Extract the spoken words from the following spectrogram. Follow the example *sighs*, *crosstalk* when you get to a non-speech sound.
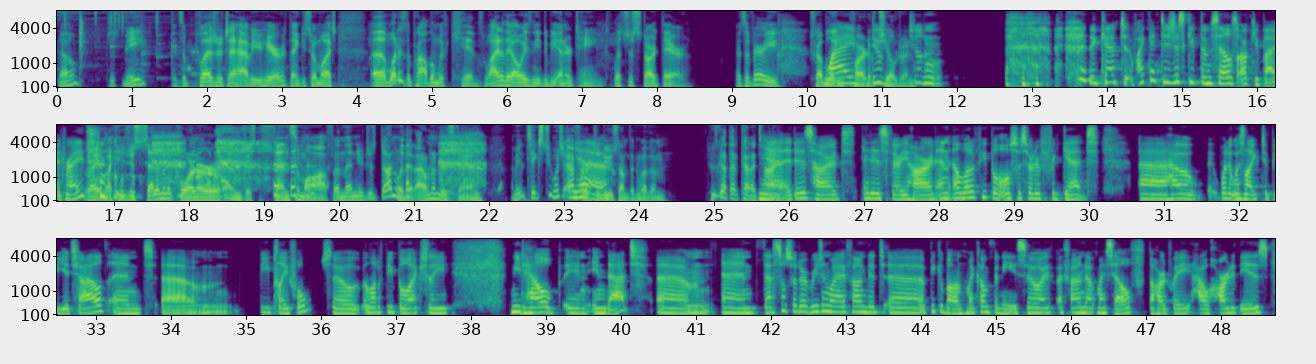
No? Just me? It's a pleasure to have you here. Thank you so much. Uh, what is the problem with kids? Why do they always need to be entertained? Let's just start there. That's a very troubling Why part of children. Children *laughs* they can't. Why can't they just keep themselves occupied, right? Right. Why can't you just *laughs* set them in a corner and just fence them off and then you're just done with it? I don't understand. I mean, it takes too much effort Yeah. to do something with them. Who's got that kind of time? Yeah, it is hard. It is very hard, and a lot of people also sort of forget uh, how what it was like to be a child and um, be playful. So a lot of people actually need help in in that, um, and that's also the reason why I founded uh, Peekabond, my company. So I, I found out myself the hard way how hard it is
